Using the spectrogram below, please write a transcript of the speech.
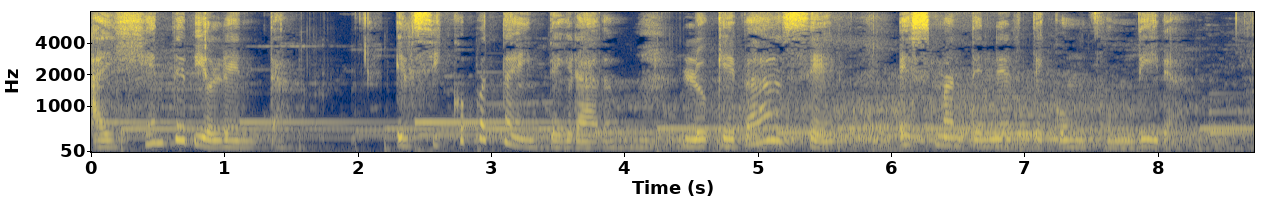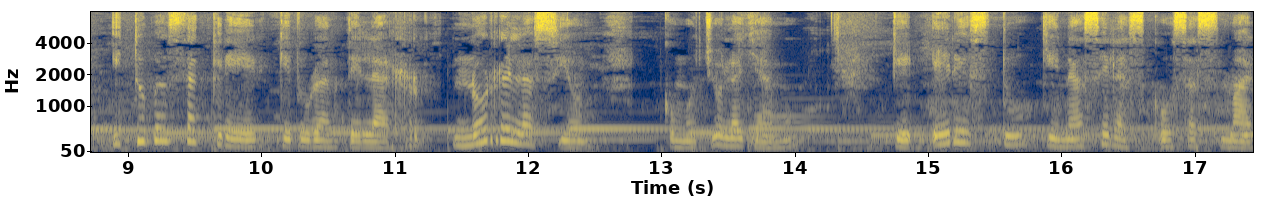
Hay gente violenta. El psicópata integrado lo que va a hacer es mantenerte confundida y tú vas a creer que durante la no relación, como yo la llamo, que eres tú quien hace las cosas mal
